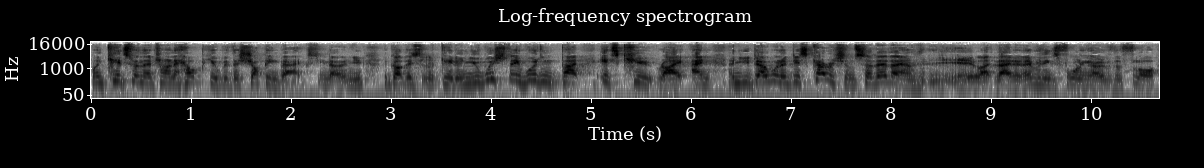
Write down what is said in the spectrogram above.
when kids when they're trying to help you with the shopping bags, you know, and you, have got this little kid and you wish they wouldn't, but it's cute, right? And and you don't want to discourage them, so there like that, and everything's falling over the floor,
